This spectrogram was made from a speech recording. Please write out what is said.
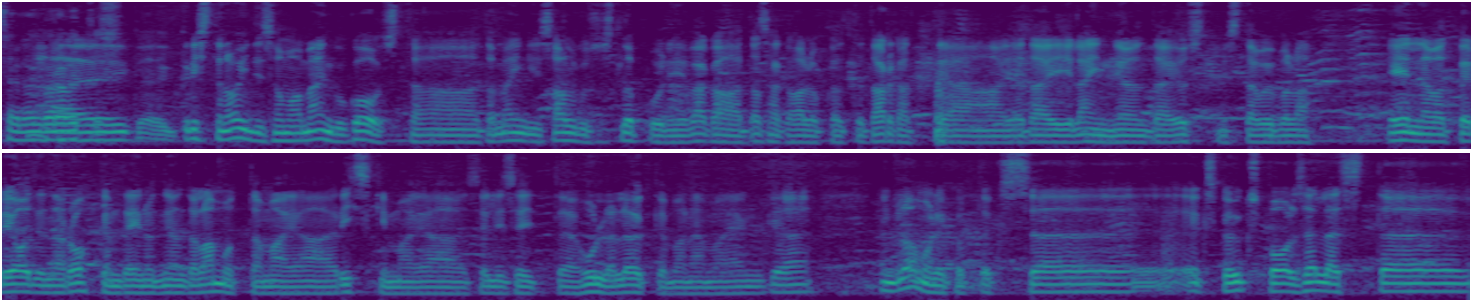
selle mängu ära võttis? Äh, Kristjan hoidis oma mängu koos, ta, ta mängis algusest lõpuni väga tasakaalukalt ja targalt ja, ja ta ei läinud nii-öelda just, mis ta võib-olla eelnevad perioodid on rohkem teinud nii-öelda lammutama ja riskima ja selliseid hulle lööke panema ja ning loomulikult, eks, äh, eks ka üks pool sellest, äh,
